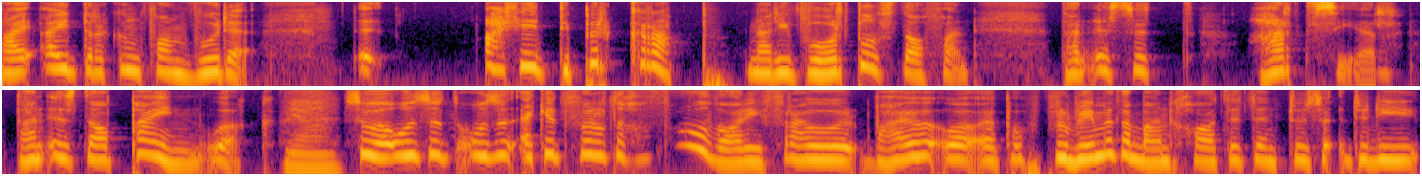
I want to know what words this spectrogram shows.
daai uitdrukking van woede. Eh, As jy dieper krap na die wortels daarvan, dan is dit hartseer, dan is daar pyn ook. Ja. So ons het ons het, ek het voorbeeld 'n geval waar die vrou baie uh, probleme met 'n man gehad het en toe toe die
